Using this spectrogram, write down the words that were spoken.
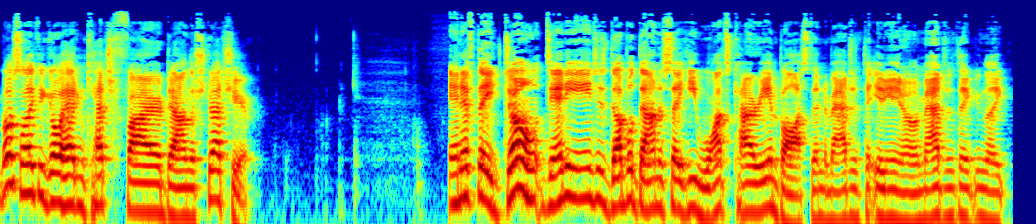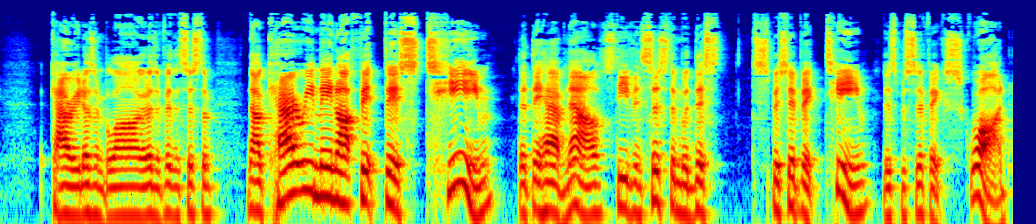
most likely go ahead and catch fire down the stretch here. And if they don't, Danny Ainge has doubled down to say he wants Kyrie in Boston. Imagine, th- you know, imagine thinking like Kyrie doesn't belong, it doesn't fit the system. Now, Kyrie may not fit this team that they have now, Stevens' system with this specific team, this specific squad,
